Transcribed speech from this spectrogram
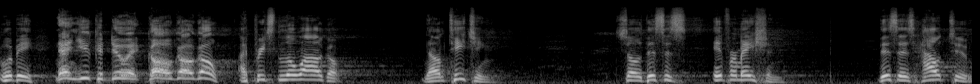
would be, then you could do it, go, go, go. I preached a little while ago. Now I'm teaching. So this is information. This is how to.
